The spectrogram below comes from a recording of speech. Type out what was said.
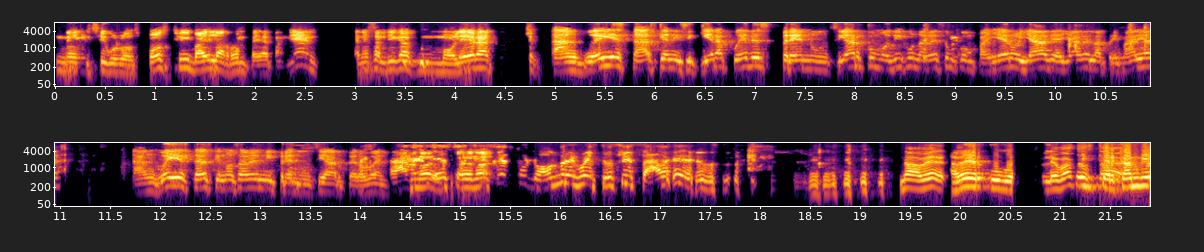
Neil Sigulospolsky va y la rompe ya también en esa liga molera Tan güey estás que ni siquiera puedes pronunciar, como dijo una vez un compañero ya de allá de la primaria. Tan güey estás que no sabes ni pronunciar, pero bueno. Ah, No, ese, pero no. ese es tu nombre, güey, tú sí sabes. No, a ver, A ver, Hugo, le va a costar. Intercambio.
